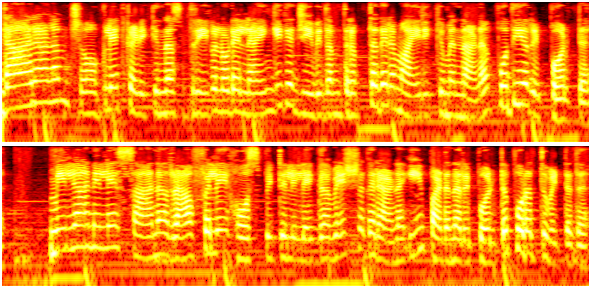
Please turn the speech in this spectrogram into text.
ധാരാളം ചോക്ലേറ്റ് കഴിക്കുന്ന സ്ത്രീകളുടെ ലൈംഗിക ജീവിതം തൃപ്തകരമായിരിക്കുമെന്നാണ് പുതിയ റിപ്പോർട്ട്. മിലാനിലെ സാന റാഫലെ ഹോസ്പിറ്റലിലെ ഗവേഷകരാണ് ഈ പഠന റിപ്പോർട്ട് പുറത്തുവിട്ടത്.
